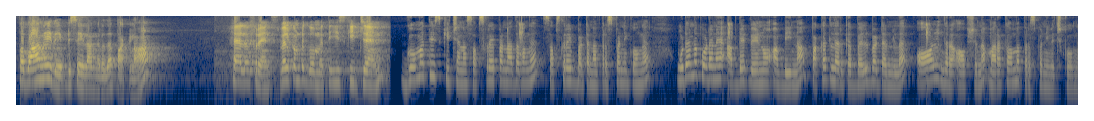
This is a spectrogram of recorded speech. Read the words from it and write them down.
இப்போ வாங்க இதை எப்படி செய்யலாங்கிறத பார்க்கலாம். Hello friends welcome to Gomathi's kitchen Gomathi's கிச்சனை சப்ஸ்கிரைப் பண்ணாதவங்க சப்ஸ்கிரைப் பட்டனை ப்ரெஸ் பண்ணிக்கோங்க. உடனுக்குடனே அப்டேட் வேணும் அப்படின்னா பக்கத்தில் இருக்க பெல் பட்டனில் ஆல்ங்கிற ஆப்ஷனை மறக்காமல் ப்ரெஸ் பண்ணி வச்சுக்கோங்க.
